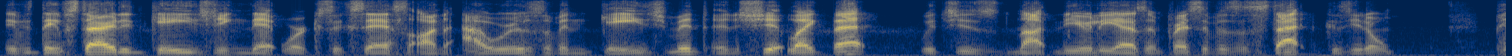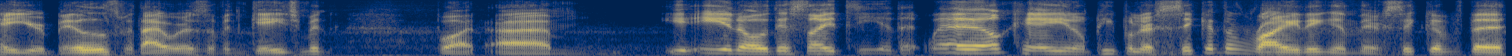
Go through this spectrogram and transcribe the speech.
if they've started gauging network success on hours of engagement and shit like that, which is not nearly as impressive as a stat because you don't pay your bills with hours of engagement. But um, you, you know, this idea that well, okay, you know, people are sick of the writing and they're sick of the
